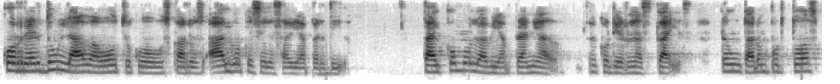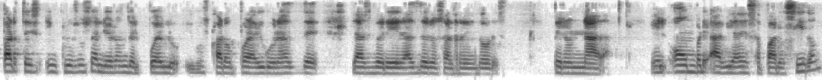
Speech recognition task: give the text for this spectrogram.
Correr de un lado a otro como buscarlos algo que se les había perdido. Tal como lo habían planeado, recorrieron las calles, preguntaron por todas partes, incluso salieron del pueblo y buscaron por algunas de las veredas de los alrededores, pero nada, el hombre había desaparecido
